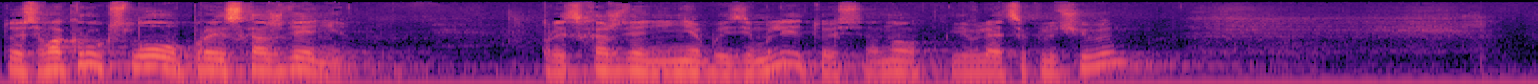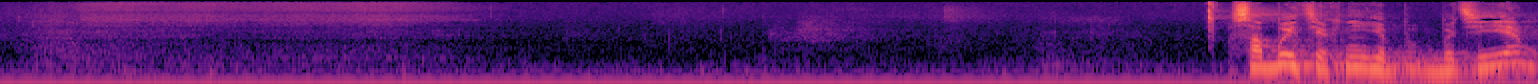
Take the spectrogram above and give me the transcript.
То есть вокруг слова происхождения – происхождение неба и земли, то есть оно является ключевым. События книги «Бытие»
